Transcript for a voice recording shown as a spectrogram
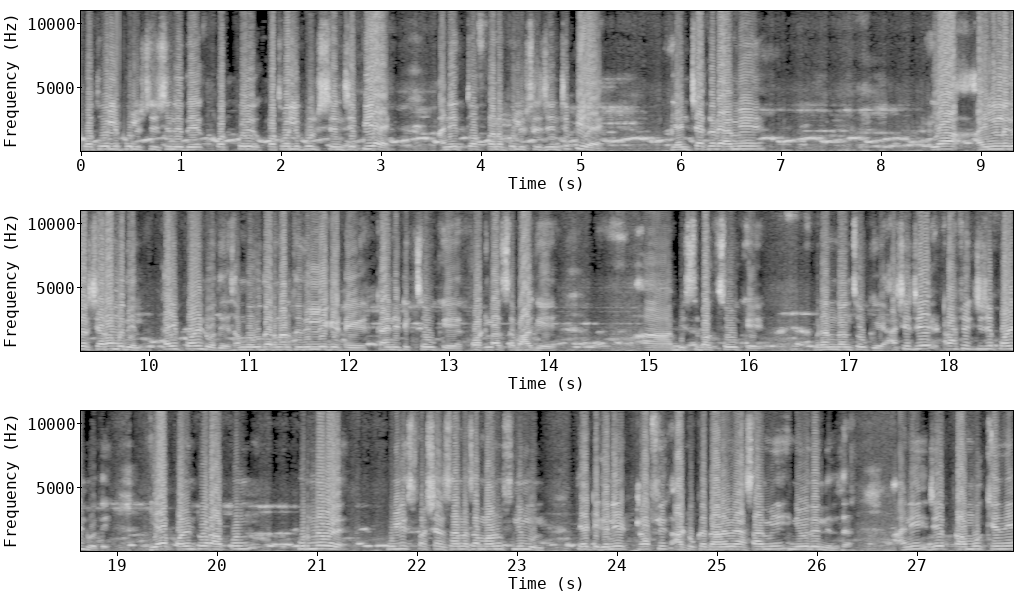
कोतवाली पोलीस स्टेशन येथे कोतप- कोतवाली पोलीस स्टेशनचे पी आय आणि तोफखाना पोलीस स्टेशनचे पी आय. यांच्याकडे आम्ही या अहिल्यानगर शहरामधील काही पॉईंट होते. समजा उदाहरणार्थ दिल्ली गेट आहे कायनेटिक चौक आहे कोटलाचा भाग आहे बिसबाग चौक आहे ब्रंदन चौक आहे. असे जे ट्रॅफिकचे जे पॉईंट होते या पॉईंटवर आपण पूर्ण वेळ पोलीस प्रशासनाचा माणूस नेमून त्या ठिकाणी ट्रॅफिक आटोक्यात आणावे असं आम्ही निवेदन दिलं आणि जे प्रामुख्याने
